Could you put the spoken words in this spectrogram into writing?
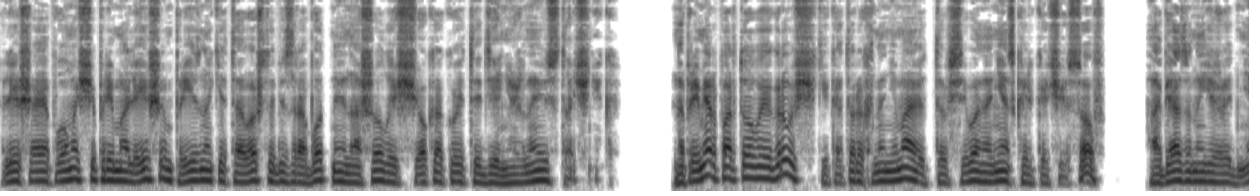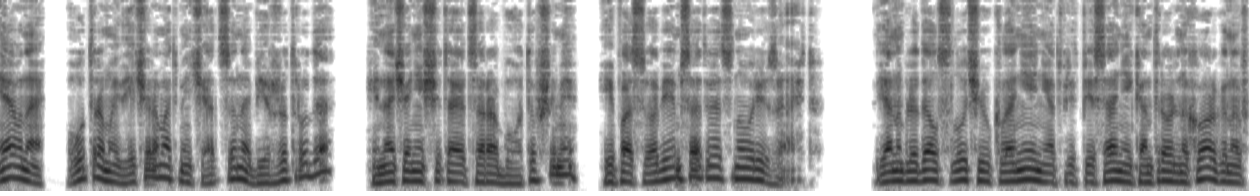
лишая помощи при малейшем признаке того, что безработный нашел еще какой-то денежный источник. Например, портовые грузчики, которых нанимают-то всего на несколько часов, обязаны ежедневно, утром и вечером отмечаться на бирже труда, иначе они считаются работавшими и пособием, соответственно, урезают. Я наблюдал случаи уклонения от предписаний контрольных органов,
